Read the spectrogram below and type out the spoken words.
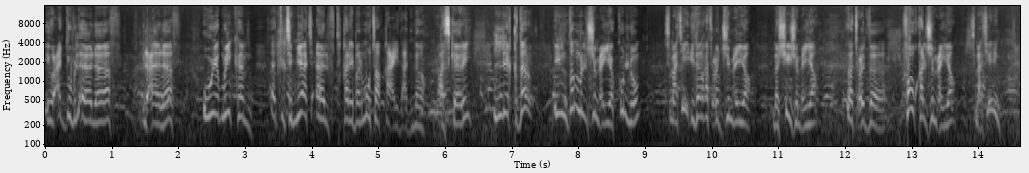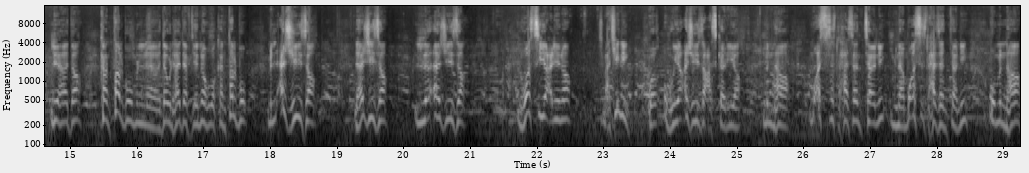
يعدوا بالآلاف بالالاف ويمكن 300 ألف تقريبا متقاعد عندنا عسكري اللي يقدر ينضم للجمعية كلهم. سمعتي؟ إذا غتعود جمعية ماشي جمعية غتعود فوق الجمعية. سمعتيني لهذا كنطالبوا من ذوي الهدف ديالنا هو كنطالبوا من الأجهزة الأجهزة الأجهزة الوصية علينا. سمعتيني وهي أجهزة عسكرية منها مؤسسه الحسن الثاني منها مؤسسه الحسن الثاني ومنها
